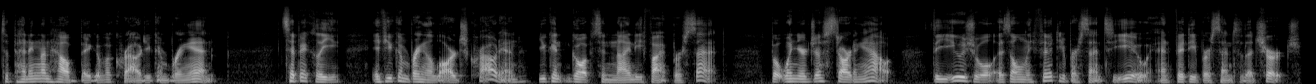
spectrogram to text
depending on how big of a crowd you can bring in. Typically, if you can bring a large crowd in, you can go up to 95%. But when you're just starting out, the usual is only 50% to you and 50% to the church.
